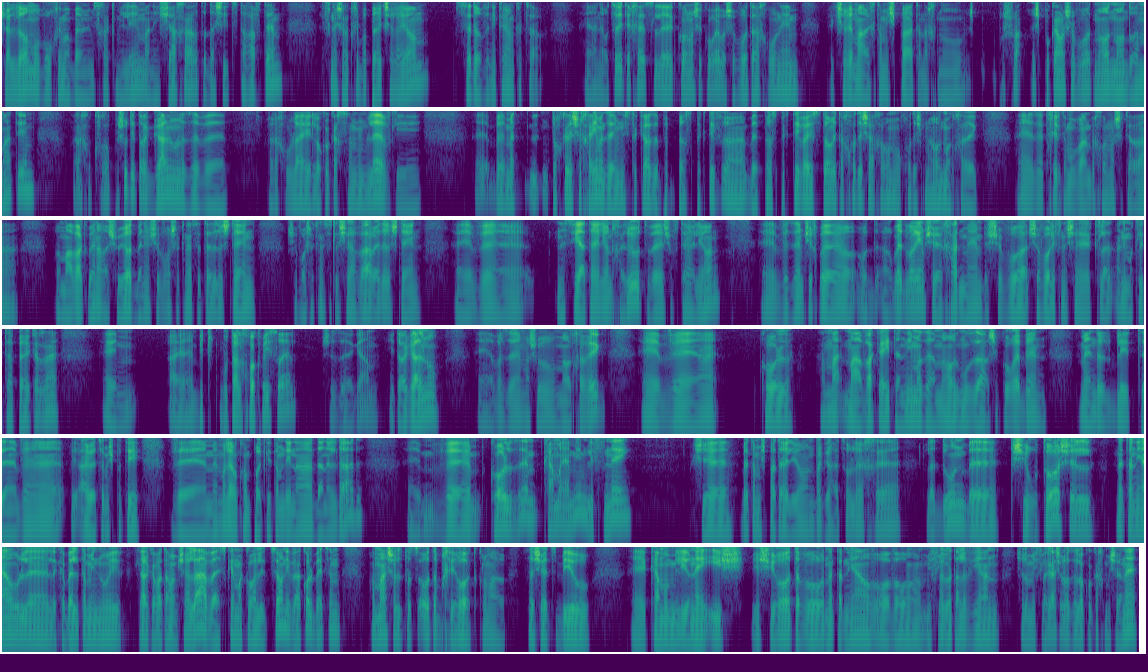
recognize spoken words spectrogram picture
שלום וברוכים הבאים למשחק מילים, אני שחר, תודה שהצטרפתם. לפני שנתחיל בפרק של היום, סדר וניקיון קצר. אני רוצה להתייחס לכל מה שקורה בשבועות האחרונים בהקשרי מערכת המשפט. אנחנו, יש פה, יש פה כמה שבועות מאוד מאוד דרמטיים, ואנחנו כבר פשוט התרגלנו לזה, ו, ואנחנו אולי לא כל כך שמים לב, כי אה, באמת, תוך כדי שחיים את זה, אם נסתכל על זה בפרספקטיבה, בפרספקטיבה היסטורית, החודש האחרון הוא חודש מאוד מאוד חריג. אה, זה התחיל כמובן בכל מה שקרה במאבק בין הרשויות, בין יושב ראש הכנסת אדלשטיין, יושב ראש הכנסת לשעבר אדלשטיין, אה, ונשיאת העליון חיות ושופטי העליון. אה, וזה המשיך בעוד הרבה דברים, שאחד מהם בשבוע, שבוע לפני שאני מקליט את הפרק הזה, בוטל חוק בישראל, שזה גם, התרגלנו, אבל זה משהו מאוד חריג. וכל המאבק האיתנים הזה, המאוד מוזר, שקורה בין מנדלבליט אה, והיועץ המשפטי וממלא מקום פרקליט המדינה דן אלדד, אה, וכל זה כמה ימים לפני שבית המשפט העליון, בג"ץ, הולך אה, לדון בכשירותו של נתניהו לקבל את המינוי להרכבת הממשלה וההסכם הקואליציוני והכל בעצם ממש על תוצאות הבחירות. כלומר, זה שהצביעו כמה מיליוני איש ישירות עבור נתניהו או עבור מפלגות הלוויין של המפלגה שלו, זה לא כל כך משנה.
